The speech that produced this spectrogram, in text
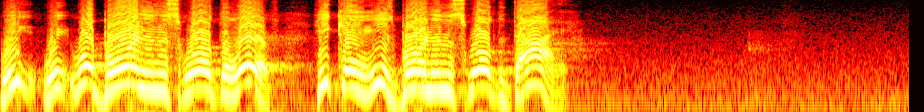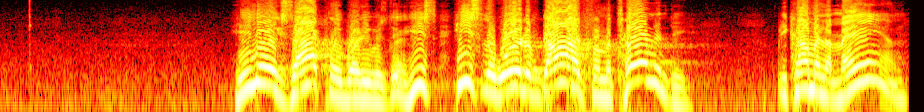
We, we, we're born in this world to live. He came, he is born in this world to die. He knew exactly what he was doing. He's, he's the Word of God from eternity, becoming a man.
